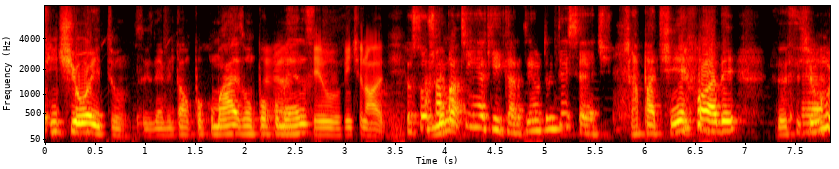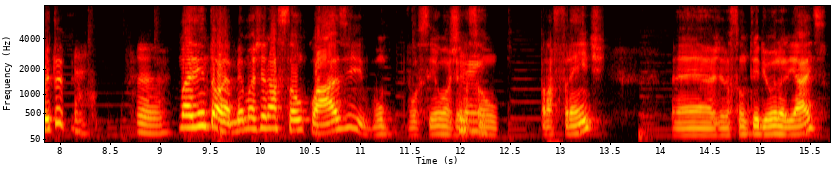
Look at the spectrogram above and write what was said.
28. Vocês devem estar um pouco mais ou um pouco É, menos. Eu 29. Eu sou o A mesma- chapatinho aqui, cara, tenho 37. Chapatinha é foda, hein? Você assistiu É. muito. É. Mas então, é a mesma geração quase. Você é uma Sim. geração pra frente. É, a geração anterior, aliás.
